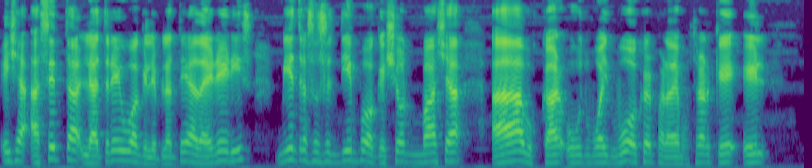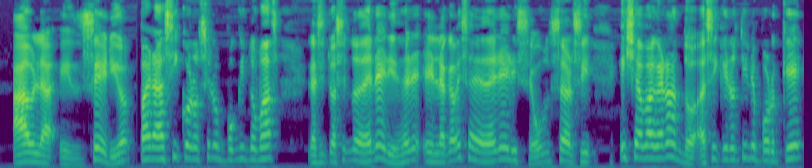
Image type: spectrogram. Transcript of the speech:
Ella acepta la tregua que le plantea Daenerys mientras hace tiempo a que Jon vaya a buscar un White Walker para demostrar que él habla en serio, para así conocer un poquito más la situación de Daenerys. En la cabeza de Daenerys, según Cersei, ella va ganando, así que no tiene por qué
